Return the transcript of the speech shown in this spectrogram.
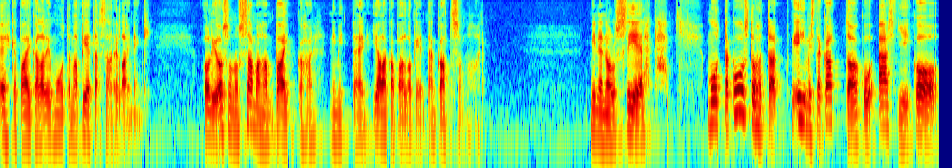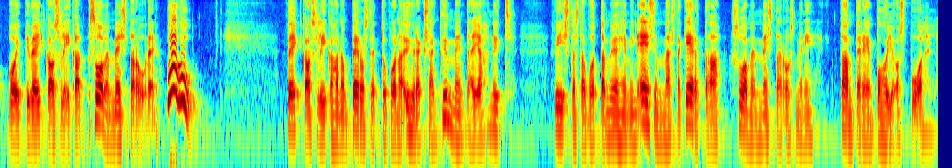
ehkä paikalla oli muutama pietarsaarilainenkin, oli osunut samahan paikkahan, nimittäin jalkapallokentän katsomaan. Minä en ollut sielläkään. Mutta 6000 ihmistä kattoo, kun SJK voitti Veikkausliikan Suomen mestaruuden. Woohoo! Veikkausliikahan on perustettu vuonna 1990 ja nyt 15 vuotta myöhemmin ensimmäistä kertaa Suomen mestaruus meni Tampereen pohjoispuolelle.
